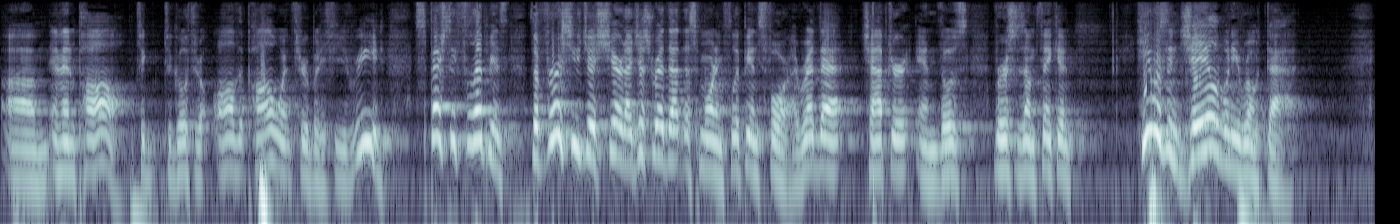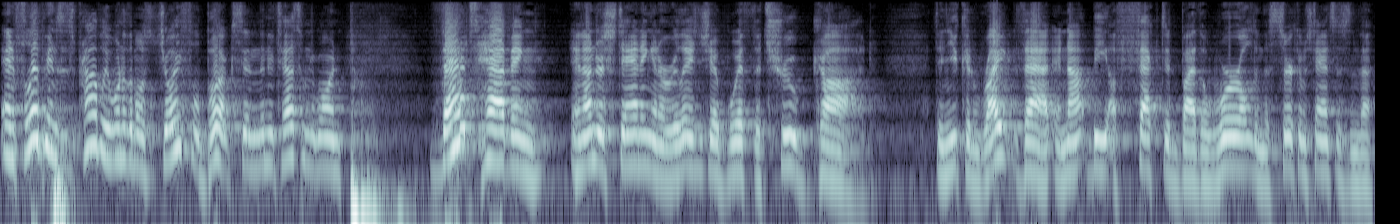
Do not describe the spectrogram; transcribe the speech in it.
Um, and then Paul, to, to go through all that Paul went through. But if you read, especially Philippians, the verse you just shared, I just read that this morning, Philippians 4. I read that chapter and those verses. I'm thinking, he was in jail when he wrote that. And Philippians is probably one of the most joyful books in the New Testament, going, that's having an understanding and a relationship with the true God. Then you can write that and not be affected by the world and the circumstances and the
